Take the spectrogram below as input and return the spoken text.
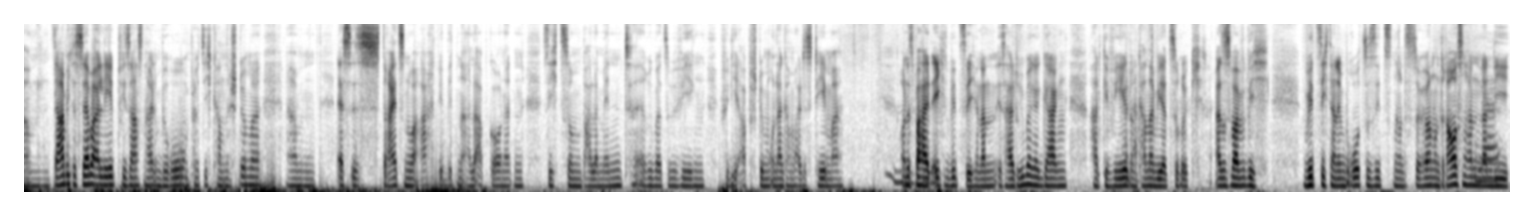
Ähm, da habe ich das selber erlebt. Wir saßen halt im Büro und plötzlich kam eine Stimme. Ähm, es ist 13.08 Uhr. Wir bitten alle Abgeordneten, sich zum Parlament äh, rüber zu bewegen für die Abstimmung. Und dann kam halt das Thema. Und es war halt echt witzig. Und dann ist halt rübergegangen, hat gewählt und kam dann wieder zurück. Also es war wirklich witzig, dann im Büro zu sitzen und es zu hören. Und draußen haben dann Ja. die,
